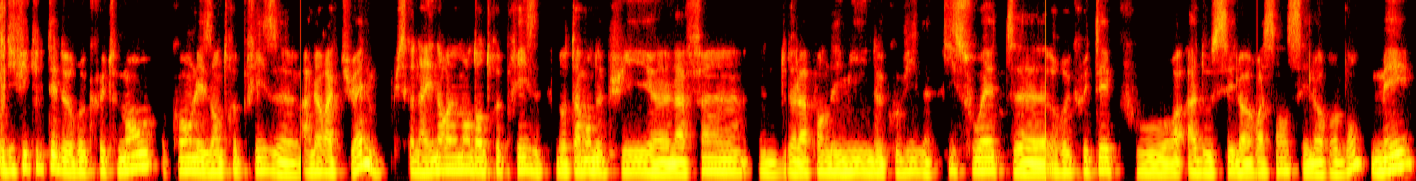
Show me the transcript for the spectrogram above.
aux difficultés de recrutement qu'ont les entreprises euh, à l'heure actuelle, puisqu'on a énormément d'entreprises, notamment depuis euh, la fin de la pandémie de Covid, qui souhaitent recruter pour adosser leur croissance et leur rebond, mais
